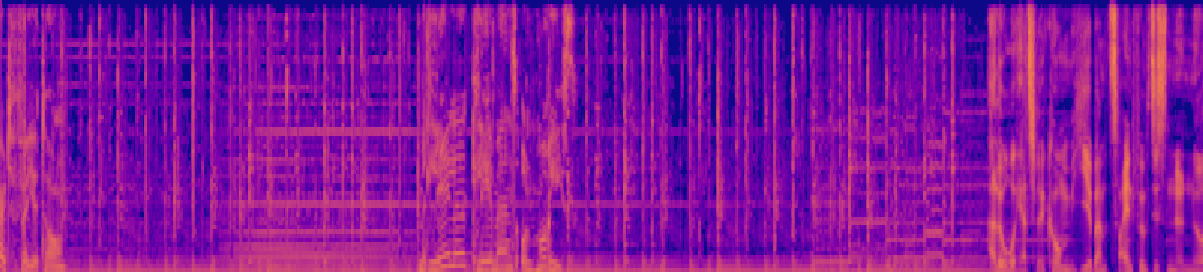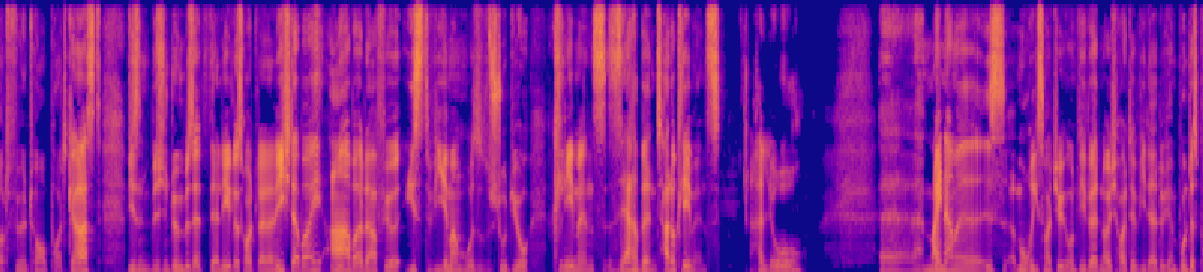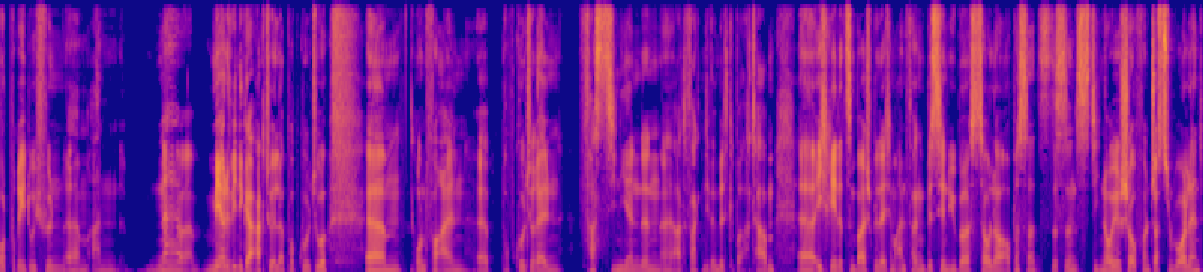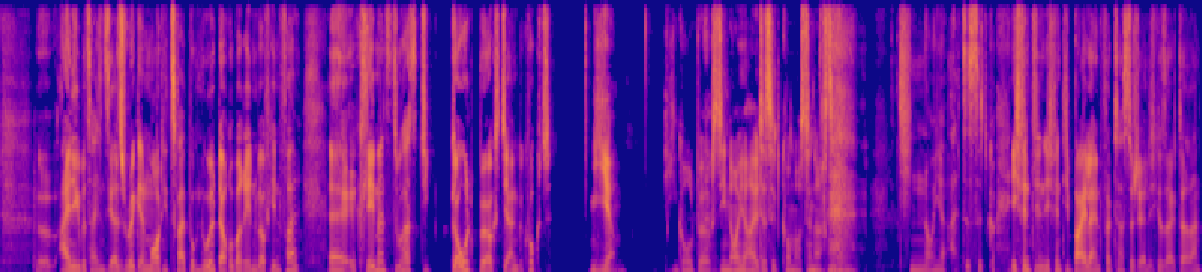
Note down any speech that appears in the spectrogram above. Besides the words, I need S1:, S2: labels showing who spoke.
S1: Nerd Feuilleton. Mit Lele, Clemens und Maurice.
S2: Hallo, herzlich willkommen hier beim 52. Nerd Feuilleton Podcast. Wir sind ein bisschen dünn besetzt, der Lele ist heute leider nicht dabei, aber dafür ist wie immer im Hose Studio Clemens Serbent. Hallo Clemens.
S3: Hallo.
S2: Äh, mein Name ist Maurice Mathieu und wir werden euch heute wieder durch ein buntes Potpourri durchführen ähm, an na, mehr oder weniger aktueller Popkultur ähm, und vor allem äh, popkulturellen faszinierenden äh, Artefakten, die wir mitgebracht haben. Äh, ich rede zum Beispiel gleich am Anfang ein bisschen über Solar Opposites. Das ist die neue Show von Justin Roiland. Äh, einige bezeichnen sie als Rick and Morty 2.0. Darüber reden wir auf jeden Fall. Äh, Clemens, du hast die Goldbergs dir angeguckt.
S3: Ja, die Goldbergs, die neue alte Sitcom aus den 80ern.
S2: die neue alte Sitcom. Ich finde find die Byline fantastisch, ehrlich gesagt, daran.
